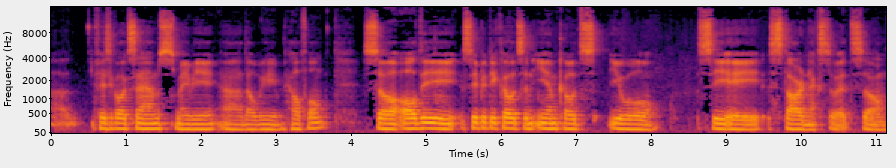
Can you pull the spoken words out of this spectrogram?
uh, physical exams, maybe uh, that'll be helpful. So all the CPT codes and EM codes, you will see a star next to it. So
